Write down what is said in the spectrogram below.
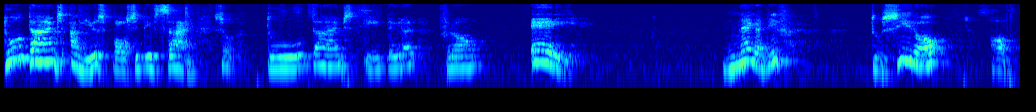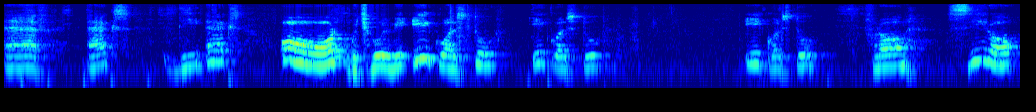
2 times and use positive sign. So 2 times integral from A negative to 0 of fx dx or which will be equals to equals to equals to from 0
